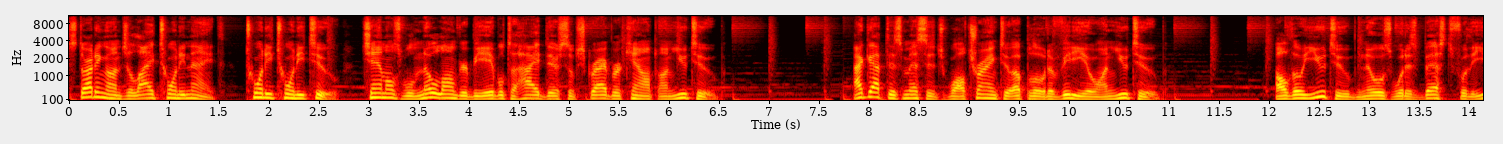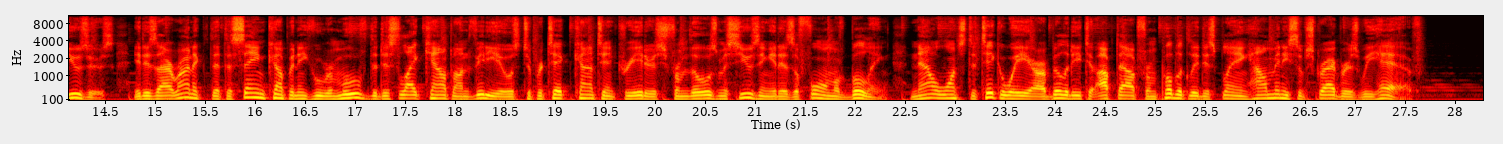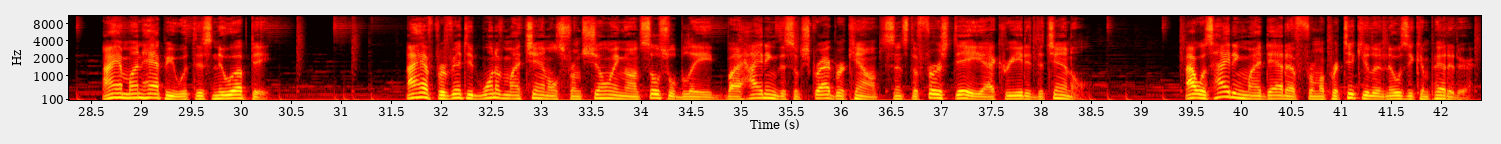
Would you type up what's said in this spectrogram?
Starting on July 29, 2022, channels will no longer be able to hide their subscriber count on YouTube. I got this message while trying to upload a video on YouTube. Although YouTube knows what is best for the users, it is ironic that the same company who removed the dislike count on videos to protect content creators from those misusing it as a form of bullying now wants to take away our ability to opt out from publicly displaying how many subscribers we have. I am unhappy with this new update. I have prevented one of my channels from showing on Social Blade by hiding the subscriber count since the first day I created the channel. I was hiding my data from a particular nosy competitor.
